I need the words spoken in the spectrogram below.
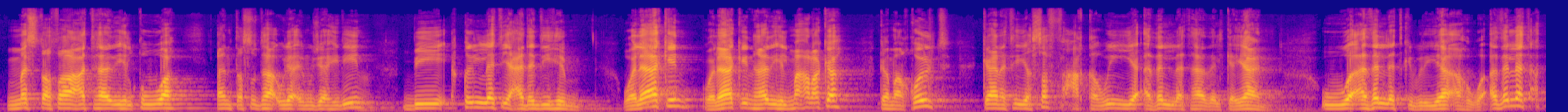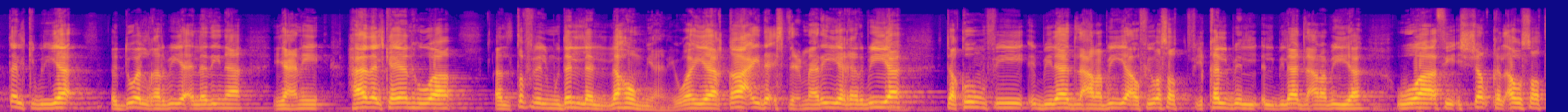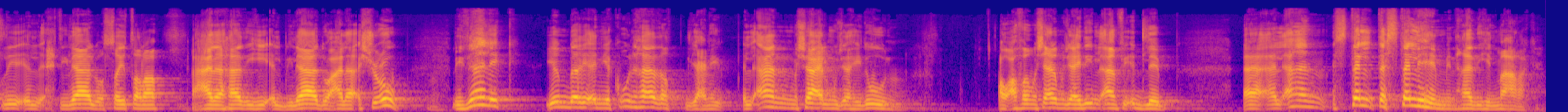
ما استطاعت هذه القوة أن تصد هؤلاء المجاهدين. بقلة عددهم. ولكن ولكن هذه المعركة كما قلت كانت هي صفعة قوية أذلت هذا الكيان وأذلت كبرياءه وأذلت حتى الكبرياء الدول الغربية الذين يعني هذا الكيان هو الطفل المدلل لهم يعني وهي قاعدة استعمارية غربية تقوم في البلاد العربية أو في وسط في قلب البلاد العربية وفي الشرق الأوسط للاحتلال والسيطرة على هذه البلاد وعلى الشعوب. لذلك ينبغي أن يكون هذا يعني الآن مشاعر المجاهدون أو عفوا مشاعر المجاهدين الآن في إدلب آه الآن تستلهم من هذه المعركة.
